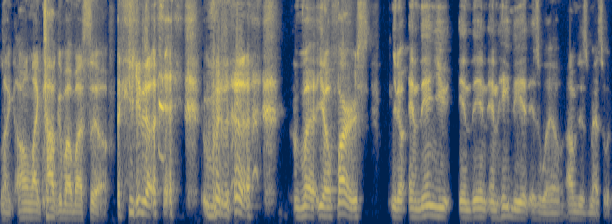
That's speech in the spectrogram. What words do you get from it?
like I don't like talking about myself, you know. but uh, but you know first you know, and then you and then and he did as well. I'm just messing with.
